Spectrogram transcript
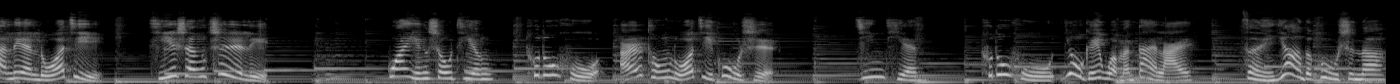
锻炼逻辑，提升智力。欢迎收听突突虎儿童逻辑故事。今天，突突虎又给我们带来怎样的故事呢？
